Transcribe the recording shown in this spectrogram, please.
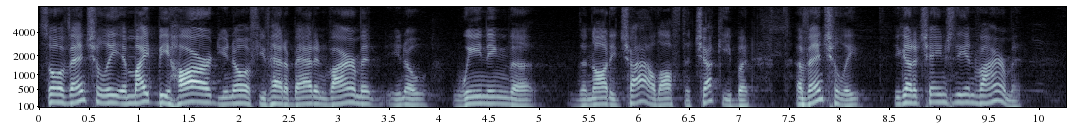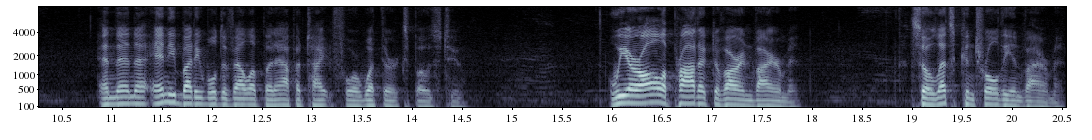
So eventually, it might be hard, you know, if you've had a bad environment, you know, weaning the, the naughty child off the Chucky, but eventually, you got to change the environment. And then uh, anybody will develop an appetite for what they're exposed to. We are all a product of our environment. So let's control the environment.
